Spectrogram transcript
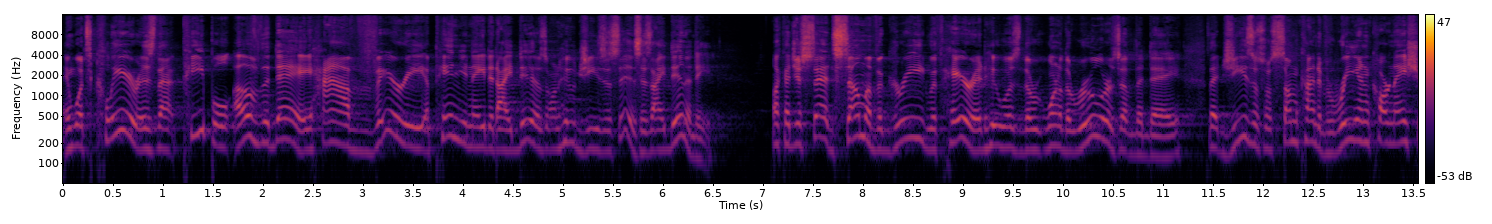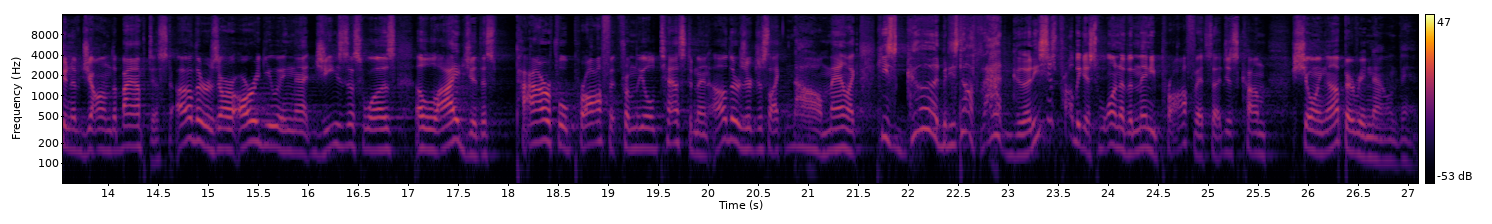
And what's clear is that people of the day have very opinionated ideas on who Jesus is, his identity. Like I just said, some have agreed with Herod, who was the, one of the rulers of the day, that Jesus was some kind of reincarnation of John the Baptist. Others are arguing that Jesus was Elijah, this powerful prophet from the Old Testament. Others are just like, no, man, like he's good, but he's not that good. He's just probably just one of the many prophets that just come showing up every now and then.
